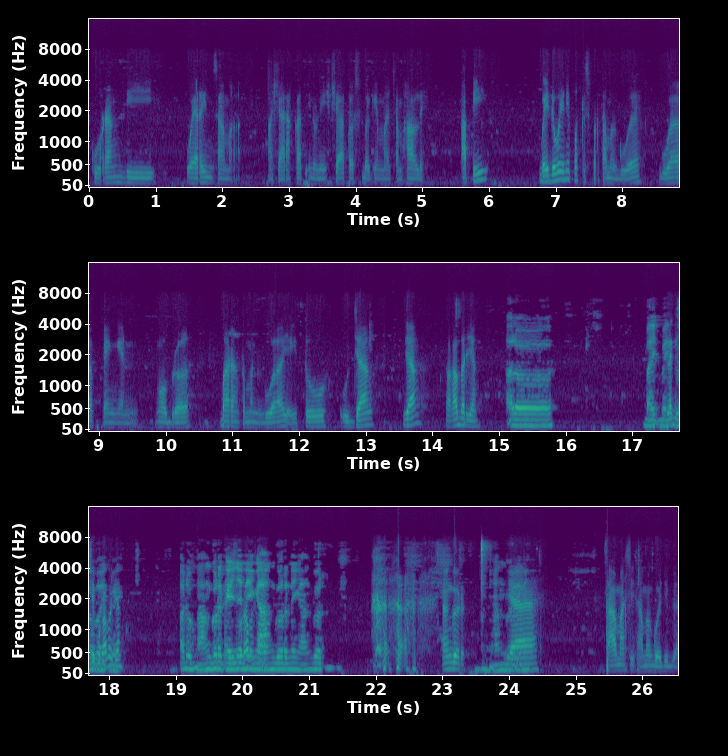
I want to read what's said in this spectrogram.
kurang diwerin sama masyarakat Indonesia atau sebagai macam hal deh. Tapi by the way ini podcast pertama gue, gue pengen ngobrol bareng temen gue yaitu Ujang. Jang, apa kabar Jang? Halo. Baik baik Lagi sibuk apa. Jang? Aduh, nganggur kayaknya nih, nganggur nih, nganggur. Nganggur. Nganggur ini. Ya, sama sih sama gue juga.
